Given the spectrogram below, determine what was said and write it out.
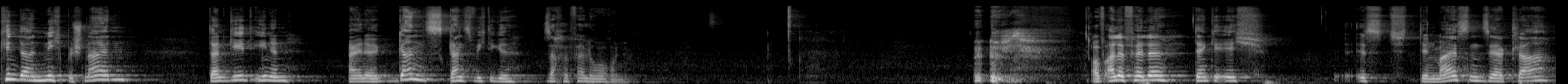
Kinder nicht beschneiden, dann geht ihnen eine ganz, ganz wichtige Sache verloren. Auf alle Fälle, denke ich, ist den meisten sehr klar,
